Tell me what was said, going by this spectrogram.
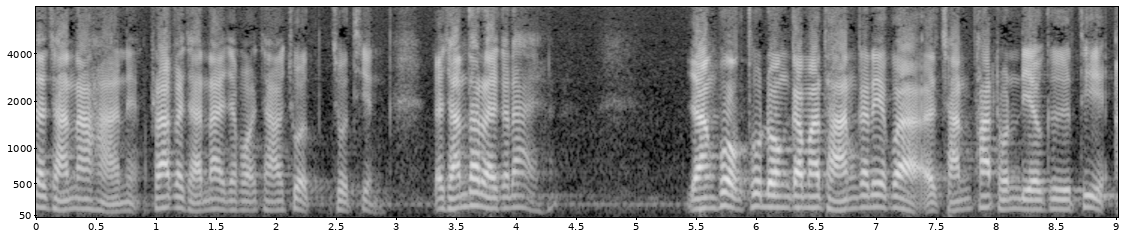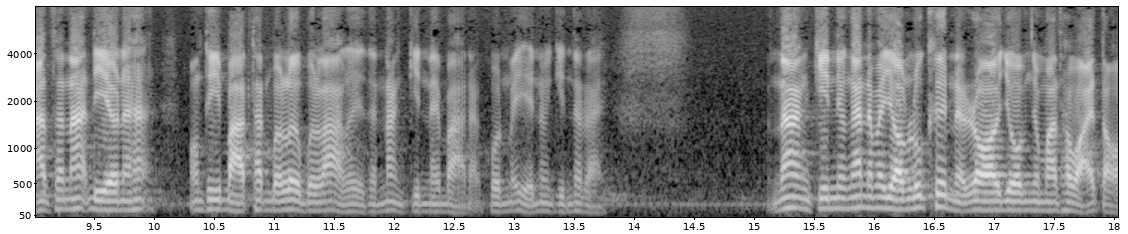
จะฉันอาหารเนี่ยพระก็ฉันได้เฉพาะเช้าช่วช่วเที่ยงจะฉันเท่าไรก็ได้ อย่างพวกทุดงกรรมฐานก็เรียกว่าฉันพัดหนเดียวคือที่อัสนะเดียวนะฮะบางทีบาทท่านเบลเลอร์เบล่าเลยแต่นั่งกินในบาทคนไม่เห็นว่ากินเท่าไหร่ นั่งกินอย่างนั้นไม่ยอมลุกขึ้นรอโยมจะมาถวายต่อ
